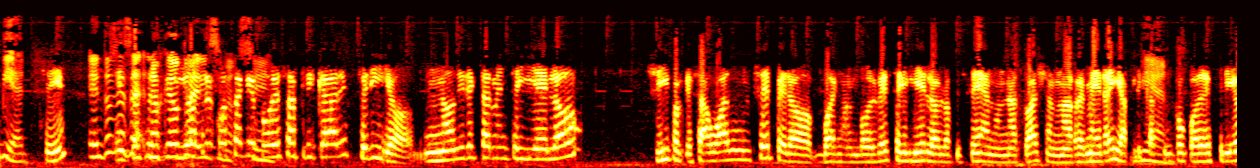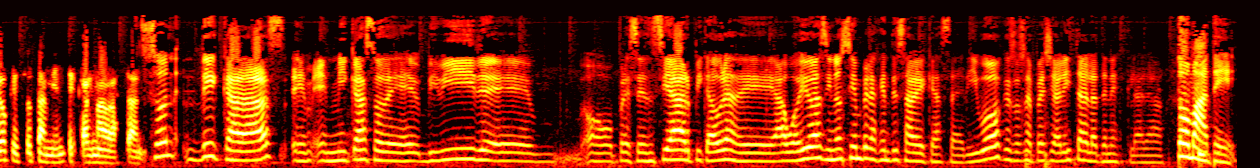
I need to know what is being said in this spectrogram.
Bien. ¿sí? Entonces, nos quedó y otra clarísimo. cosa que sí. podés aplicar es frío, no directamente hielo, sí, porque es agua dulce, pero bueno, envolvés el hielo, lo que sea, en una toalla, en una remera y aplicas Bien. un poco de frío, que eso también te calma bastante. Son décadas, en, en mi caso, de vivir eh, o presenciar picaduras de agua vivas y no siempre la gente sabe qué hacer. Y vos, que sos especialista, la tenés clara. Tomate,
